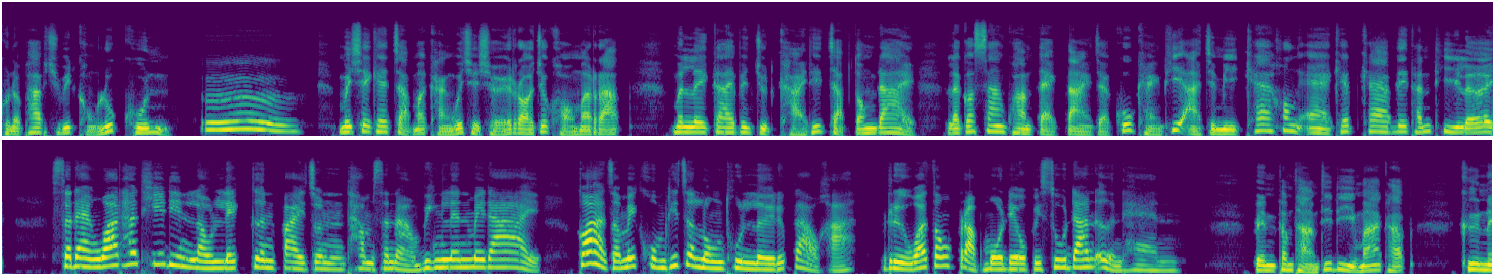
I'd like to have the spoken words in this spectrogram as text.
คุณภาพชีวิตของลูกคุณอืมไม่ใช่แค่จับมาขังไว้เฉยๆ รอเจ้าของมารับ มันเลยกลายเป็นจุดขายที่จับต้องได้ แล้วก็สร้างความแตกต่างจากคู่แข่งที่อาจจะมีแค่ห้องแอร์แคบๆ ได้ทันทีเลย แสดงว่าถ้าที่ดินเราเล็กเกินไปจนทำสนามวิ่งเล่นไม่ได้ ก็อาจจะไม่คุ้มที่จะลงทุนเลยหรือเปล่าคะ หรือว่าต้องปรับโมเดลไปสู้ด้านอื่นแทน เป็นคำถามที่ดีมากครับ คือใน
